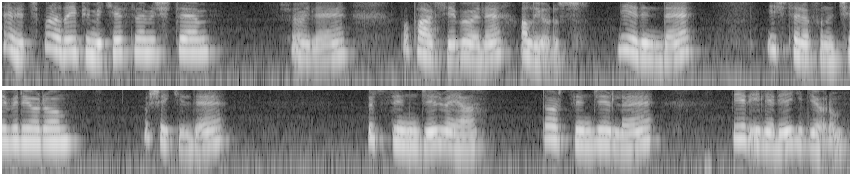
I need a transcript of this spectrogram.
Evet burada ipimi kesmemiştim. Şöyle bu parçayı böyle alıyoruz. Diğerinde iç tarafını çeviriyorum. Bu şekilde 3 zincir veya 4 zincirle bir ileriye gidiyorum.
